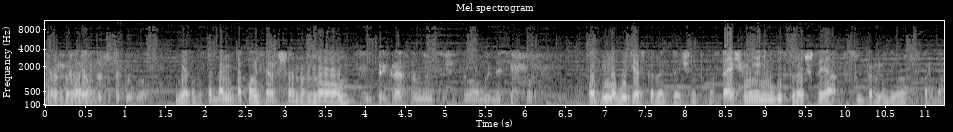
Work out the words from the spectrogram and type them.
Проживание. Амстердам тоже такой был? Нет, Амстердам не такой совершенно, но... Прекрасно в нем существовал бы до сих пор. Вот не могу тебе сказать точно. По-настоящему я не могу сказать, что я супер любил Амстердам.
